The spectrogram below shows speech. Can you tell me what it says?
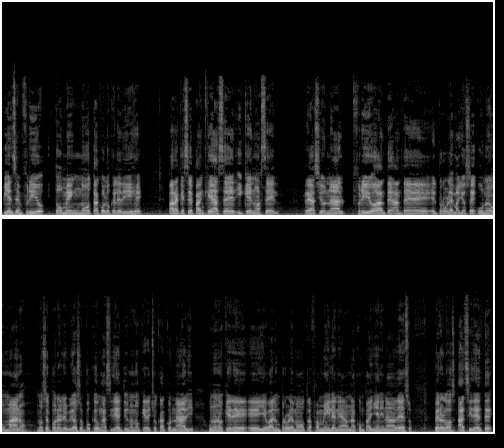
piensen frío, tomen nota con lo que le dije para que sepan qué hacer y qué no hacer reaccionar frío ante, ante el problema. Yo sé, uno es humano, no se pone nervioso porque es un accidente, uno no quiere chocar con nadie, uno no quiere eh, llevarle un problema a otra familia, ni a una compañía, ni nada de eso. Pero los accidentes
